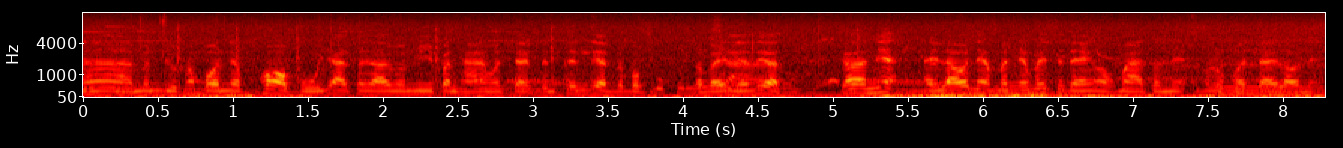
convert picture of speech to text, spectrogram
อ่ามันอยู่ข้างบนเนี่ยพ่อปู่ย่าตายายมันมีปัญหาหัวใจเป็นเส้นเลือดระบบระบายเลือดก็อันเนี้ยไอเราเนี่ยมันยังไม่แสดงออกมาตอนเนี้ยเพราะหัวใจเราเนี่ย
